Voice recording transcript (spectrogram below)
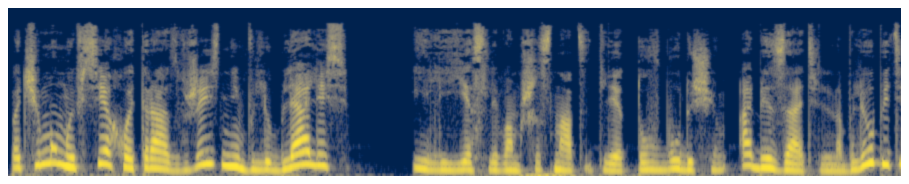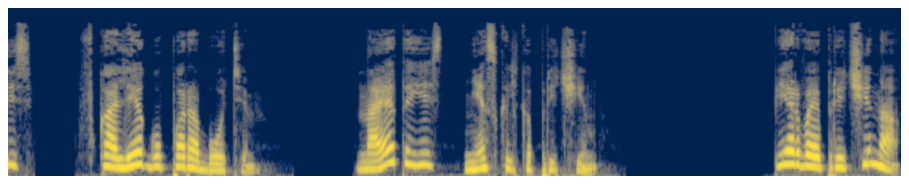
почему мы все хоть раз в жизни влюблялись, или если вам 16 лет, то в будущем обязательно влюбитесь, в коллегу по работе? На это есть несколько причин. Первая причина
